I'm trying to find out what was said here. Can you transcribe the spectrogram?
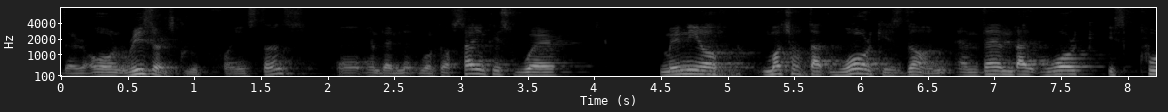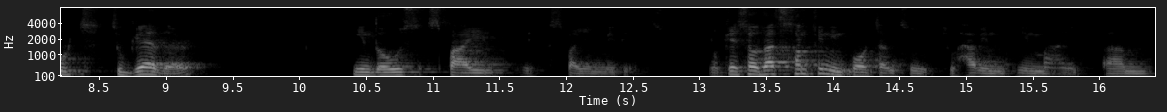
their own research group, for instance, uh, and their network of scientists where many of, much of that work is done, and then that work is put together in those SPI-M, SPI-M meetings. Okay, so that's something important to, to have in, in mind. Um,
